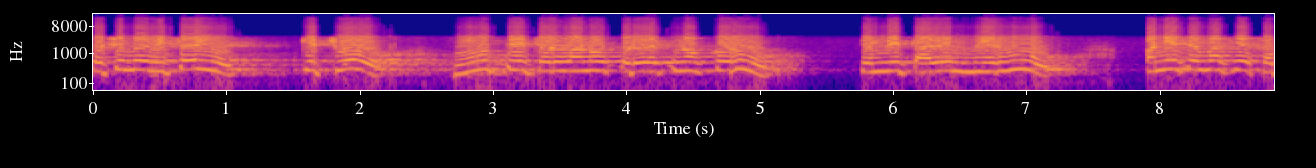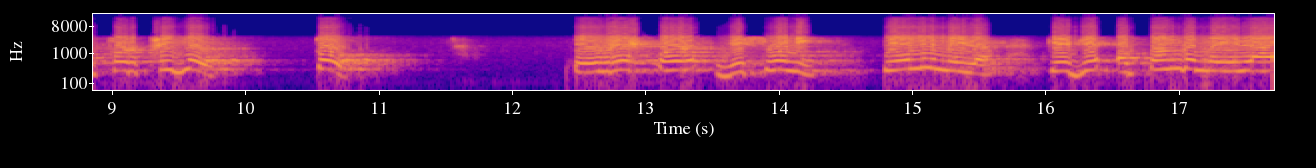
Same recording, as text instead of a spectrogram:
પછી મેં વિચાર્યું કે જો હું તે ચડવાનો પ્રયત્ન કરું, તેમની તાલીમ મેળવું અને તેમાં તે સફળ થઈ ગયો તો એવરેસ્ટ પર વિશ્વની પહેલી મહિલા કે જે અપંગ મહિલા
